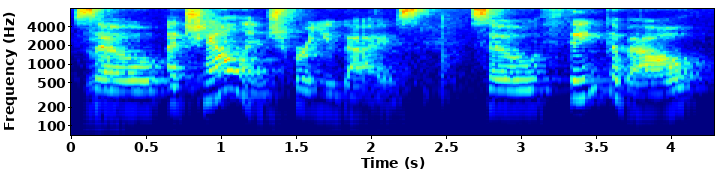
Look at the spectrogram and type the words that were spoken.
So a challenge for you guys. So think about.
